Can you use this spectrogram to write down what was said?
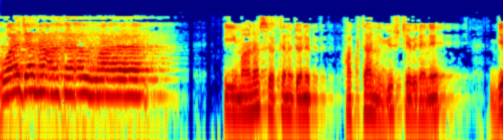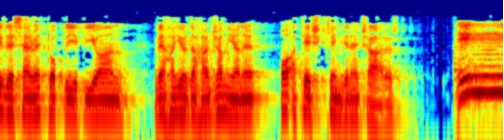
وجمع فأوعى İmana sırtını dönüp, haktan yüz çevireni, bir de servet toplayıp yığan ve hayırda harcamayanı, o ateş kendine çağırır. إن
